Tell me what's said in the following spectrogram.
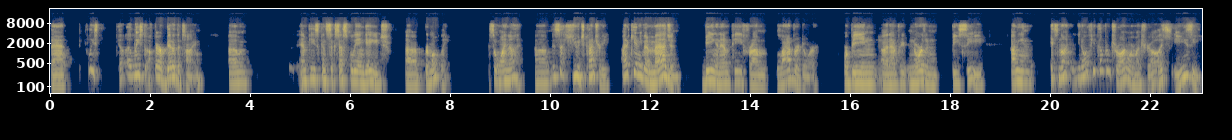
that at least at least a fair bit of the time, um, MPs can successfully engage uh, remotely. So why not? Um, this is a huge country. I can't even imagine being an MP from Labrador or being mm. an MP northern BC. I mean, it's not. You know, if you come from Toronto or Montreal, it's easy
